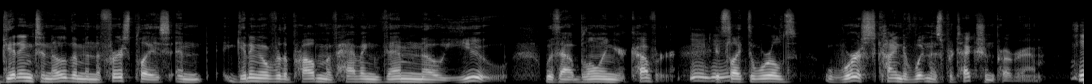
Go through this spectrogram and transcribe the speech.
getting to know them in the first place and getting over the problem of having them know you without blowing your cover? It's like the world's worst kind of witness protection program.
